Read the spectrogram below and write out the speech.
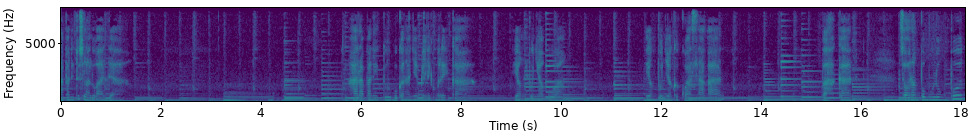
Harapan itu selalu ada. Harapan itu bukan hanya milik mereka yang punya uang, yang punya kekuasaan, bahkan seorang pemulung pun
